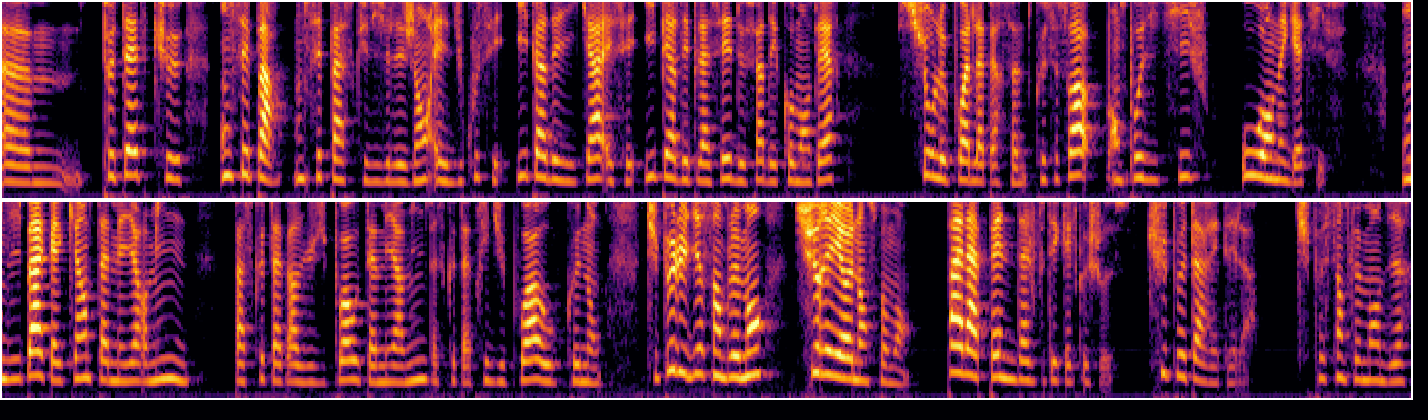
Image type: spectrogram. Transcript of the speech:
Euh, Peut-être que on sait pas, on sait pas ce que vivent les gens et du coup c'est hyper délicat et c'est hyper déplacé de faire des commentaires sur le poids de la personne, que ce soit en positif ou en négatif. On dit pas à quelqu'un ta meilleure mine parce que t'as perdu du poids ou ta meilleure mine parce que t'as pris du poids ou que non. Tu peux lui dire simplement tu rayonnes en ce moment pas la peine d'ajouter quelque chose. Tu peux t'arrêter là. Tu peux simplement dire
